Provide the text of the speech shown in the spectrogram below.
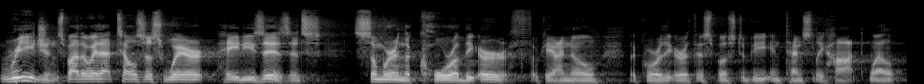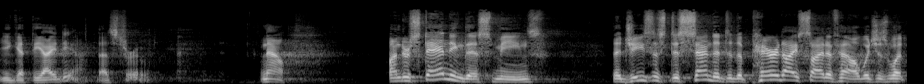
regions. By the way, that tells us where Hades is. It's somewhere in the core of the earth. Okay, I know the core of the earth is supposed to be intensely hot. Well, you get the idea. That's true. Now, understanding this means that Jesus descended to the paradise side of hell, which is what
